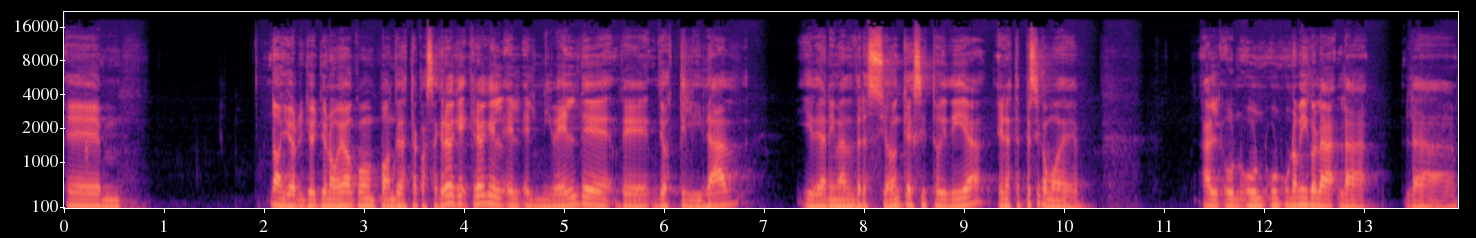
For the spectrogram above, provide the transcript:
Em, no, yo, no veo cómo pondría esta cosa. Creo que, creo que el, nivel de, hostilidad y de animadversión que existe hoy día en esta especie como de... un, amigo la, la,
